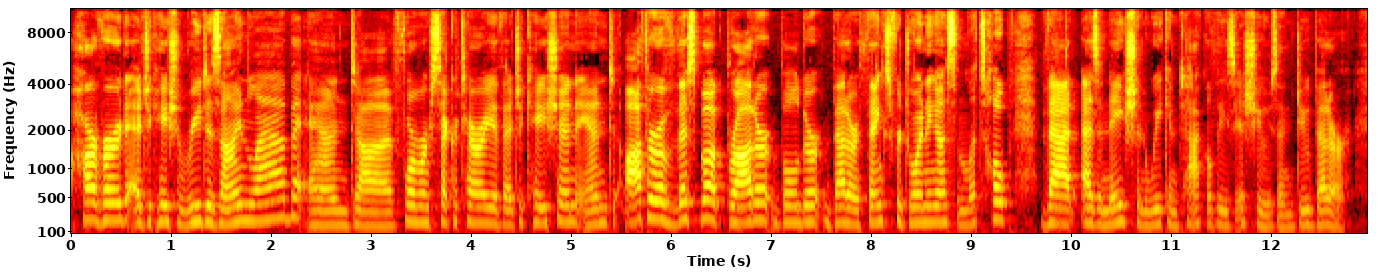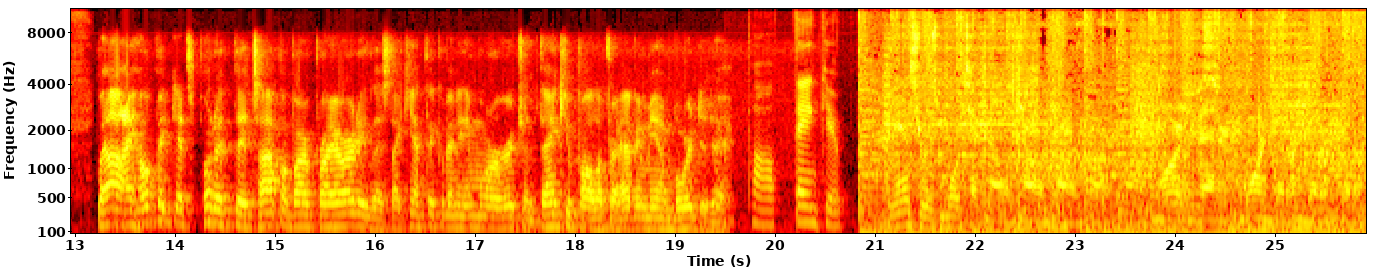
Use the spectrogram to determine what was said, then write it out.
Harvard Education Redesign Lab and uh, former Secretary of Education and author of this book, Broader, Bolder, Better. Thanks for joining us, and let's hope that as a nation we can tackle these issues and do better. Well, I hope it gets put at the top of our priority list. I can't think of anything more urgent. Thank you, Paula, for having me on board today. Paul, thank you. The answer is more technology. More and better. More and better. and better. and better.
